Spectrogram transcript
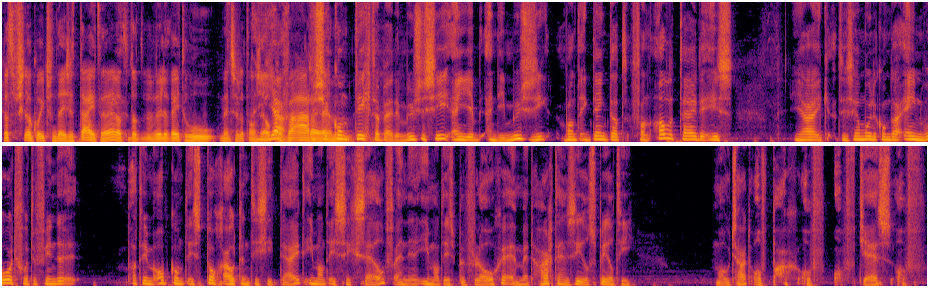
Dat is misschien ook wel iets van deze tijd, hè? Dat, dat we willen weten hoe mensen dat dan zelf ja, ervaren. Dus je en- komt dichter bij de muzici en, je, en die muzici, want ik denk dat van alle tijden is, ja, ik, het is heel moeilijk om daar één woord voor te vinden. Wat in me opkomt is toch authenticiteit. Iemand is zichzelf en eh, iemand is bevlogen en met hart en ziel speelt hij Mozart of Bach of, of jazz of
